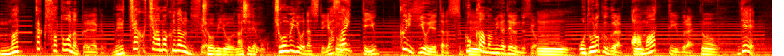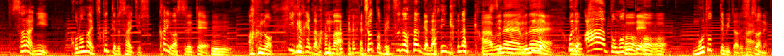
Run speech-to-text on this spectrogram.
全く砂糖なんか入れないけどめちゃくちゃ甘くなるんですよ。調味料なしでも。調味料なしで野菜ってゆっくり火を入れたらすごく甘みが出るんですよ、うん、驚くぐらい甘っていうぐらい、うん、でさらにこの前作ってる最中すっかり忘れて、うん、あの火かけたまんま ちょっと別のなんか LINE かなんかして危ない危ない。ほんでああと思って戻ってみたら実はね、はい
